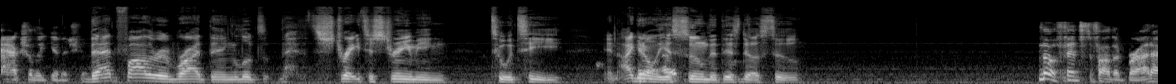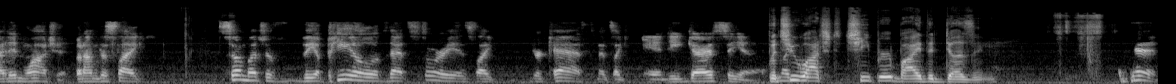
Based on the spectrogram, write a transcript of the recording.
actually give a shit. That Father of Bride thing looked straight to streaming to a T, and I can Yeah, only I- assume that this does too. No offense to Father Bride, I didn't watch it, but I'm just like so much of the appeal of that story is like your cast, and it's like Andy Garcia. But like, you watched Cheaper by the Dozen. I did.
